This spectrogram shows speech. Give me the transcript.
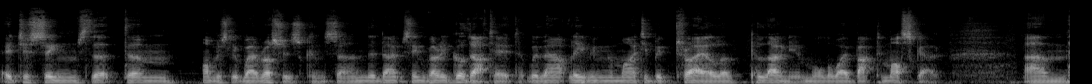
it just seems that um, obviously where Russia's concerned, they don't seem very good at it without leaving a mighty big trail of polonium all the way back to Moscow. Um,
